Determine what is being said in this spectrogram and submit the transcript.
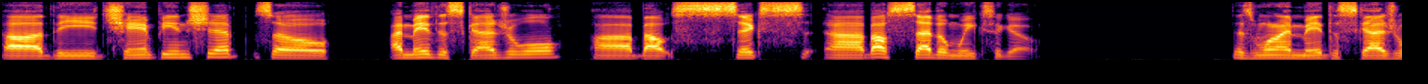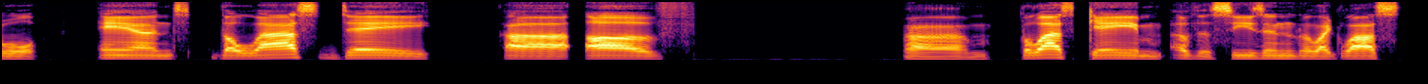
Uh, the championship. So I made the schedule uh, about six, uh, about seven weeks ago. This Is when I made the schedule, and the last day uh, of um, the last game of the season, or like last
